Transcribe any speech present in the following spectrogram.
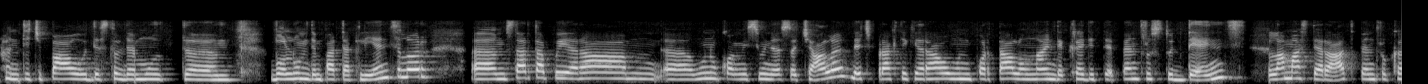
anticipau destul de mult uh, volum din partea clienților. Um, startup-ul era uh, unul cu o misiune socială, deci practic era un portal online de credite pentru studenți la masterat, pentru că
